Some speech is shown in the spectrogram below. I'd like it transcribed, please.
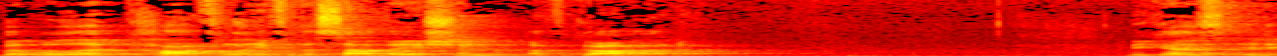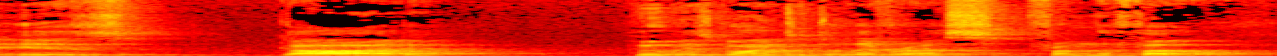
but we'll look confidently for the salvation of God. Because it is God whom is going to deliver us from the foe.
